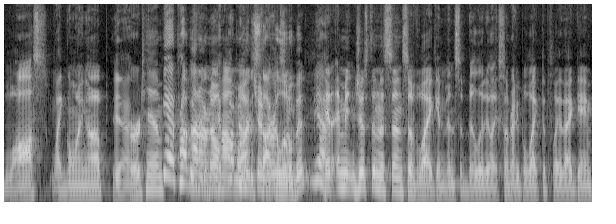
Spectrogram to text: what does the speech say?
loss, like going up, Yeah. hurt him. Yeah, it probably I hurt don't him. know It how probably hurt much it stock a little him. bit, yeah. It- I mean, just in the sense of like invincibility, like some people like to play that game.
